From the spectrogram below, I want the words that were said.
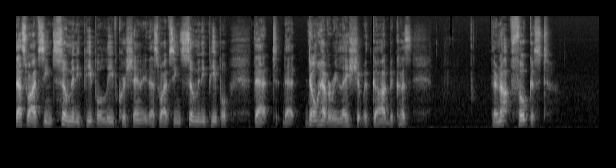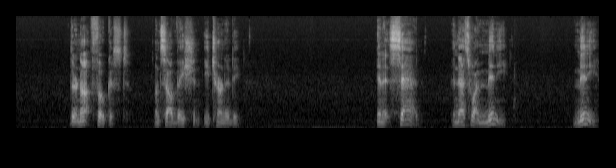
That's why I've seen so many people leave Christianity. That's why I've seen so many people that that don't have a relationship with God because they're not focused. They're not focused on salvation, eternity. And it's sad. And that's why many, many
